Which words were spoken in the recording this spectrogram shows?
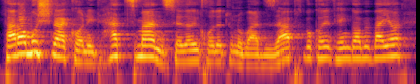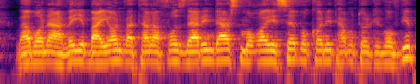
فراموش نکنید حتما صدای خودتون رو باید ضبط بکنید هنگام بیان و با نحوه بیان و تلفظ در این درس مقایسه بکنید. همونطور که گفتیم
